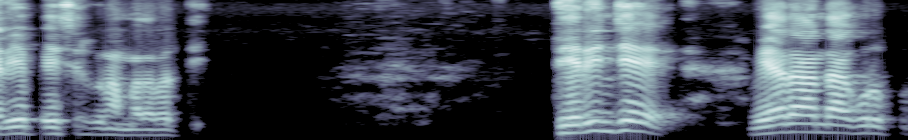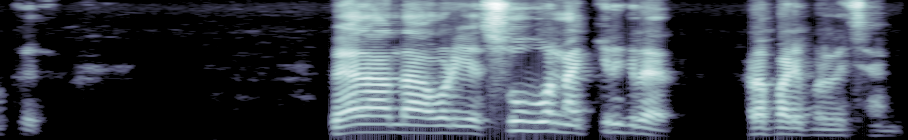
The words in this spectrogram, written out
நிறைய பேசியிருக்கோம் நம்ம அதை பத்தி. தெரிஞ்சே வேதாந்தா குரூப்புக்கு. வேதாந்தாவுடைய சூவன் நக்கிருக்கிறார் எடப்பாடி பழனிசாமி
